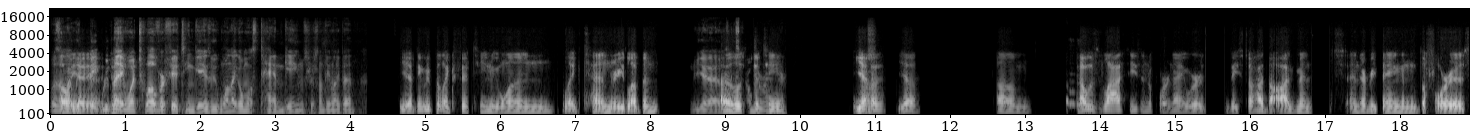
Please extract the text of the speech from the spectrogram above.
Was it Oh, like yeah, we, yeah, played, we played like, what twelve or fifteen games? We won like almost ten games or something like that. Yeah, I think we put like 15. We won like 10 or 11. Yeah. I looked around 15. there. Yeah, yeah. Um, that was last season of Fortnite where they still had the augments and everything and the forest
